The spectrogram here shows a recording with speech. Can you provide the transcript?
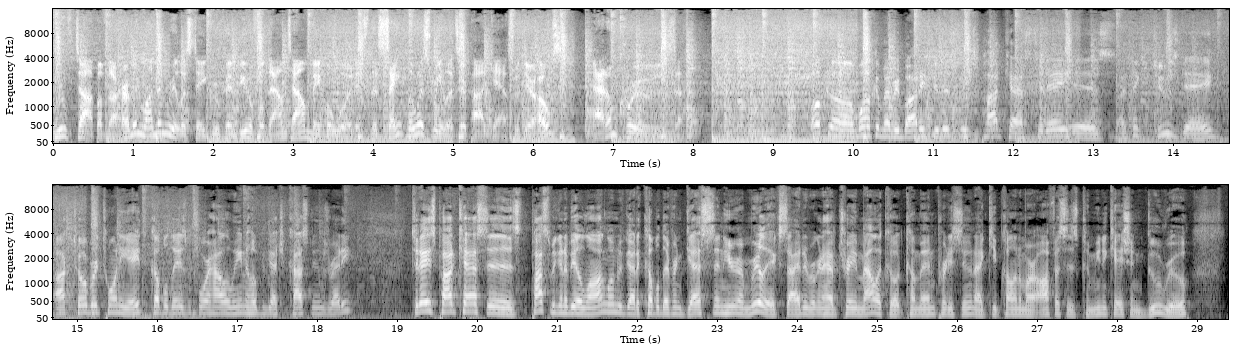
the rooftop of the Herman London Real Estate Group in beautiful downtown Maplewood. It's the St. Louis Realtor Podcast with your host, Adam Cruz. Welcome, welcome everybody to this week's podcast. Today is, I think, Tuesday, October 28th, a couple days before Halloween. I hope you've got your costumes ready. Today's podcast is possibly going to be a long one. We've got a couple different guests in here. I'm really excited. We're going to have Trey Malacote come in pretty soon. I keep calling him our office's communication guru.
